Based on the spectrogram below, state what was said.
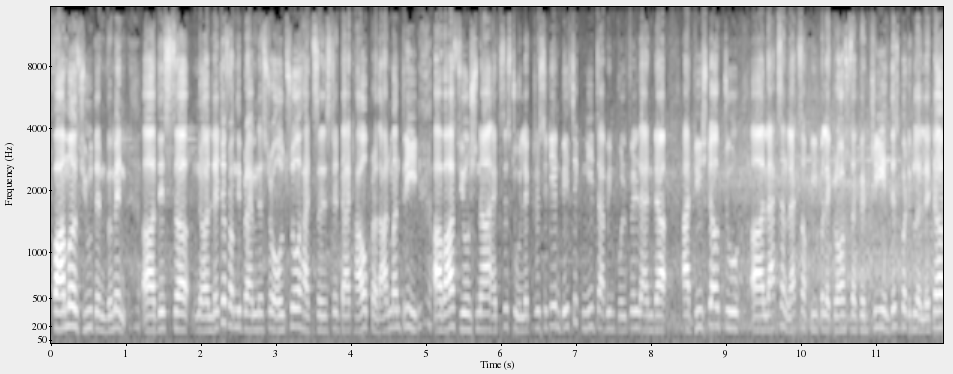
farmers, youth, and women. This letter from the Prime Minister also had suggested that how Pradhan Mantri Awas Yojana, access to electricity and basic needs have been fulfilled and uh, reached out to uh, lakhs and lakhs of people across the country. In this particular letter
